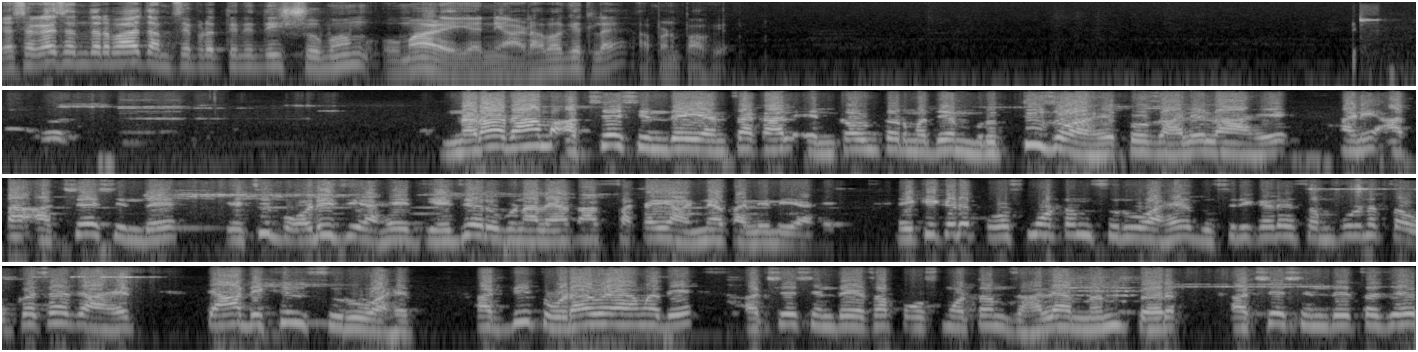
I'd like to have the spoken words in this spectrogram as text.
या सगळ्या संदर्भात आमचे प्रतिनिधी शुभम उमाळे यांनी आढावा घेतलाय. आपण पाहूया. नराधाम अक्षय शिंदे यांचा काल एन्काउंटरमध्ये मृत्यू जो आहे तो झालेला आहे. आणि आता अक्षय शिंदे याची बॉडी जी आहे जे जे रुग्णालयात आज सकाळी आणण्यात आलेली आहे. एकीकडे पोस्टमॉर्टम सुरू आहे दुसरीकडे संपूर्ण चौकशा ज्या आहेत त्या देखील सुरू आहेत. अगदी थोड्या वेळामध्ये अक्षय शिंदे याचा पोस्टमॉर्टम झाल्यानंतर अक्षय शिंदेचं जे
